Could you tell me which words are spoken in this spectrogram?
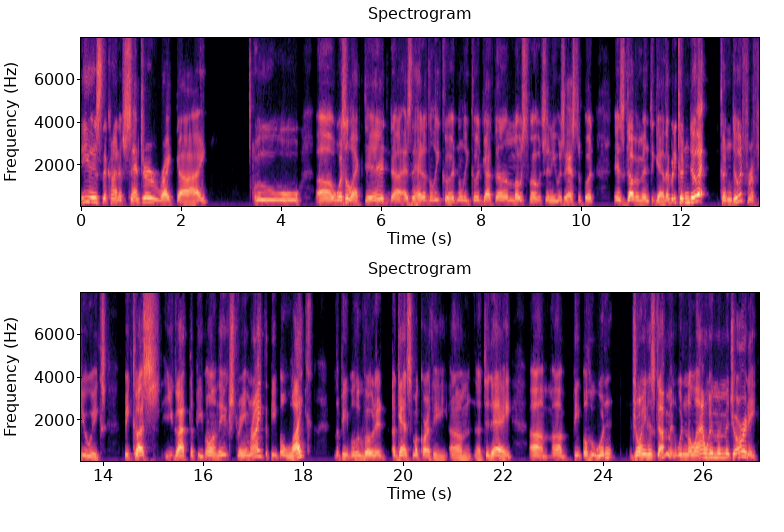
he is the kind of center right guy who uh, was elected uh, as the head of the Likud, and the Likud got the most votes, and he was asked to put his government together, but he couldn't do it. Couldn't do it for a few weeks because you got the people on the extreme right, the people like the people who voted against McCarthy um, uh, today, um, uh, people who wouldn't join his government, wouldn't allow him a majority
